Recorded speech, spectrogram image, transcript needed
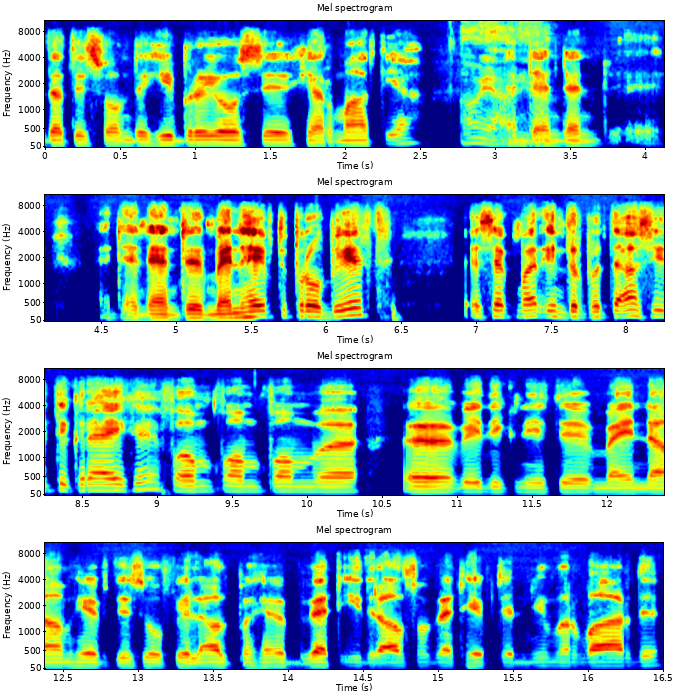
dat is van de Hebreeuwse Germatia. Oh ja, En, ja. en, en, en, en, en de- men heeft geprobeerd, zeg maar, interpretatie te krijgen van, van, van eh, weet ik niet, eh, mijn naam heeft zoveel alfabet, ieder alfabet heeft een nummerwaarde.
